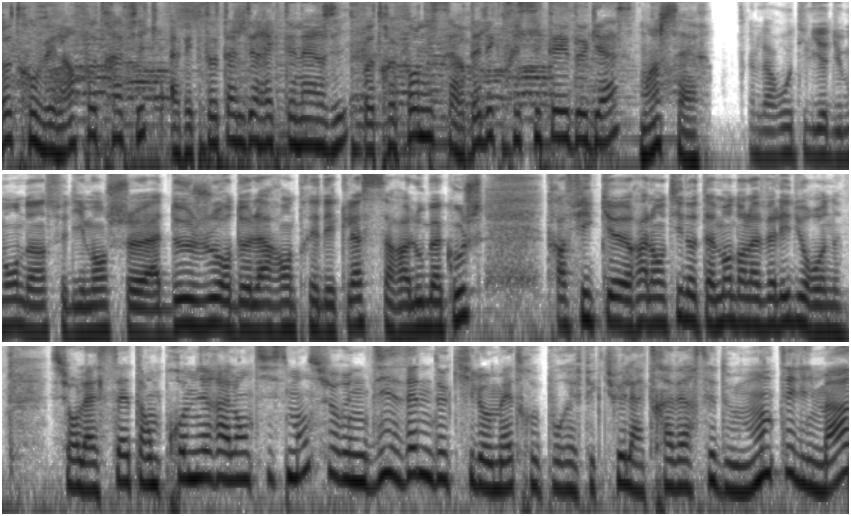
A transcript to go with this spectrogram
Retrouvez l'infotrafic avec Total Direct Énergie, votre fournisseur d'électricité et de gaz moins cher. La route, il y a du monde hein, ce dimanche à deux jours de la rentrée des classes. Sarah Loubacouche. Trafic euh, ralenti notamment dans la vallée du Rhône. Sur la 7, un premier ralentissement sur une dizaine de kilomètres pour effectuer la traversée de Montélimar.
